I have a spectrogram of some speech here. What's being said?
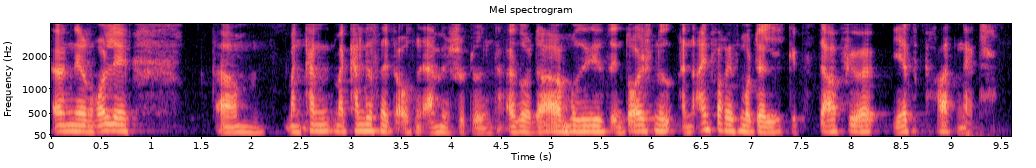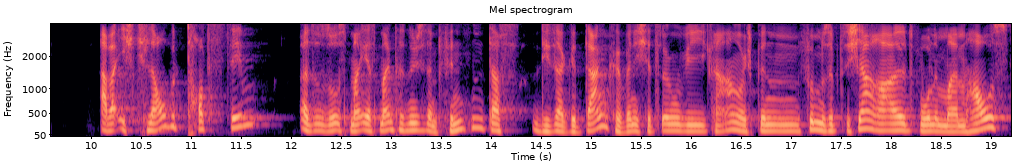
äh, eine Rolle. Ähm, man kann, man kann das nicht aus dem Ärmel schütteln. Also da muss ich jetzt enttäuschen, ein einfaches Modell gibt es dafür jetzt gerade nicht. Aber ich glaube trotzdem, also so ist mein, jetzt mein persönliches Empfinden, dass dieser Gedanke, wenn ich jetzt irgendwie, keine Ahnung, ich bin 75 Jahre alt, wohne in meinem Haus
